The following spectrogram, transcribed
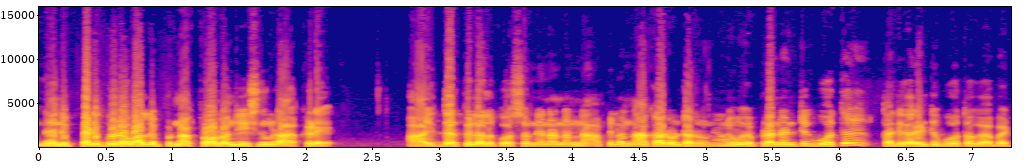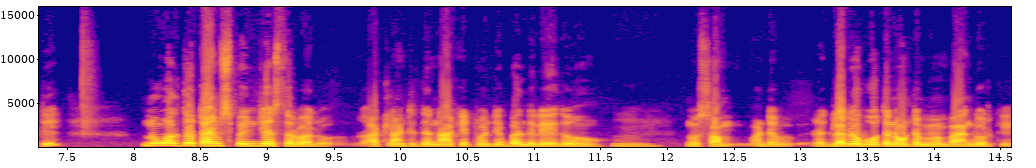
నేను ఇప్పటికి కూడా వాళ్ళు ఇప్పుడు నాకు ప్రాబ్లం చేసింది కూడా అక్కడే. ఆ ఇద్దరు పిల్లల కోసం నేను అన్న నా పిల్లలు నా కాడ ఉంటారు. నువ్వు ఎప్పుడైనా ఇంటికి పోతే తల్లిగారి ఇంటికి పోతావు కాబట్టి నువ్వు వాళ్ళతో టైం స్పెండ్ చేస్తారు వాళ్ళు. అట్లాంటిది నాకు ఎటువంటి ఇబ్బంది లేదు. నువ్వు సమ్ అంటే రెగ్యులర్గా పోతూనే ఉంటాం మేము బెంగళూరుకి.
